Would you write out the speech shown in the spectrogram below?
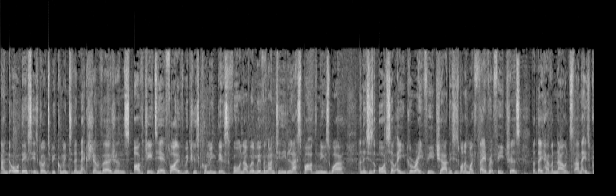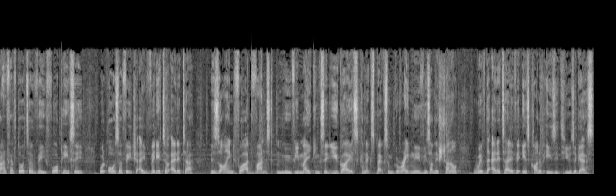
And all this is going to be coming to the next gen versions of GTA 5 which is coming this fall. Now we're moving on to the last part of the newswire and this is also a great feature. This is one of my favourite features that they have announced and that is Grand Theft Auto V for PC will also feature a video editor designed for advanced movie making. So you guys can expect some great movies on this channel with the editor if it is kind of easy to use I guess.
